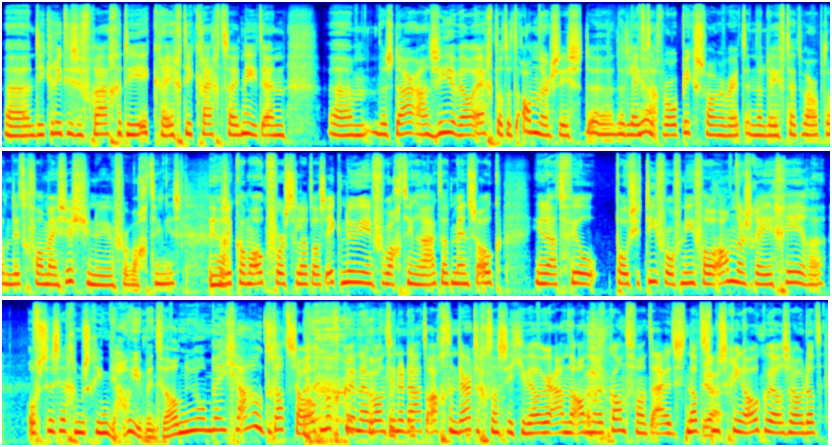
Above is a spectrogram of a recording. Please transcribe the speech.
Uh, die kritische vragen die ik kreeg, die krijgt zij niet. En um, dus daaraan zie je wel echt dat het anders is. De, de leeftijd ja. waarop ik zwanger werd en de leeftijd waarop dan in dit geval mijn zusje nu in verwachting is. Ja. Dus ik kan me ook voorstellen dat als ik nu in verwachting raak, dat mensen ook inderdaad veel positiever of in ieder geval anders reageren. Of ze zeggen misschien, ja, je bent wel nu al een beetje oud. Dat zou ook nog kunnen, want inderdaad 38, dan zit je wel weer aan de andere kant van het uit. Dus dat is ja. misschien ook wel zo dat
